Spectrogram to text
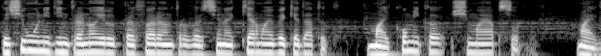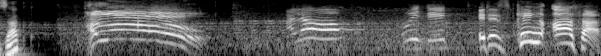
deși unii dintre noi îl preferă într-o versiune chiar mai veche de atât, mai comică și mai absurdă. Mai exact, Hello? Hello? Who is it? It is King Arthur,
